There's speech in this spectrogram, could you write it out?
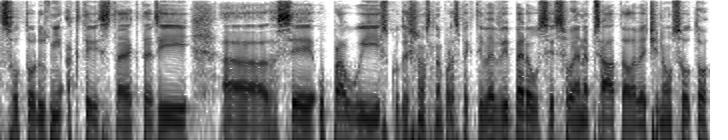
jsou to různí aktivisté, kteří si upravují skutečnost, nebo respektive vyberou si svoje nepřátele. Většinou jsou to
